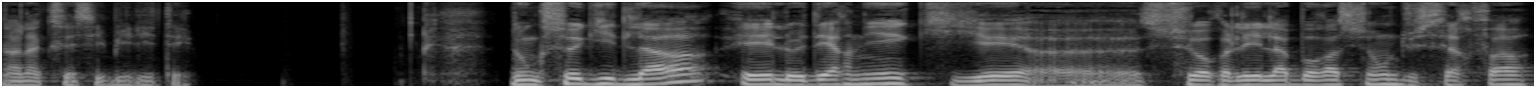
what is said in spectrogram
dans l'accessibilité. Donc ce guide-là est le dernier qui est euh, sur l'élaboration du CERFA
